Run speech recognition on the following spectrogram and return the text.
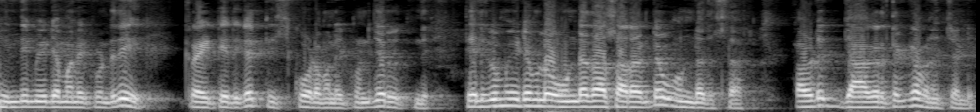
హిందీ మీడియం అనేటువంటిది క్రైటీరియా తీసుకోవడం అనేటువంటిది జరుగుతుంది. తెలుగు మీడియంలో ఉండదా సార్ అంటే ఉండదు సార్. కాబట్టి జాగ్రత్తగా గమనించండి.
